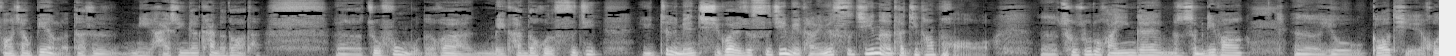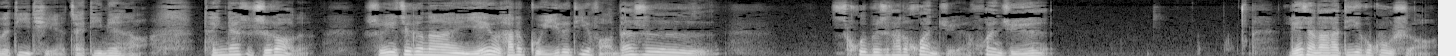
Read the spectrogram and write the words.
方向变了，但是你还是应该看得到它。呃，做父母的话没看到，或者司机，这里面奇怪的就司机没看到，因为司机呢他经常跑。呃，出租的话应该什么地方，呃，有高铁或者地铁在地面上，他应该是知道的。所以这个呢也有它的诡异的地方，但是会不会是他的幻觉？幻觉？联想到他第一个故事啊，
